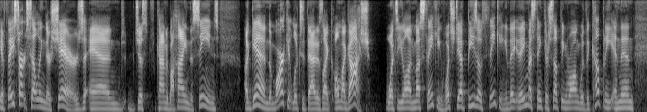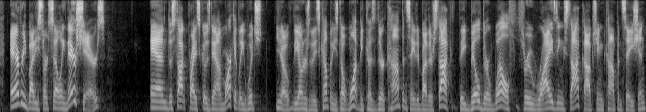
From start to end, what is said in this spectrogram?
if they start selling their shares and just kind of behind the scenes, again, the market looks at that as like, oh my gosh, what's Elon Musk thinking? What's Jeff Bezos thinking? And they, they must think there's something wrong with the company. And then everybody starts selling their shares and the stock price goes down markedly, which you know the owners of these companies don't want because they're compensated by their stock they build their wealth through rising stock option compensation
